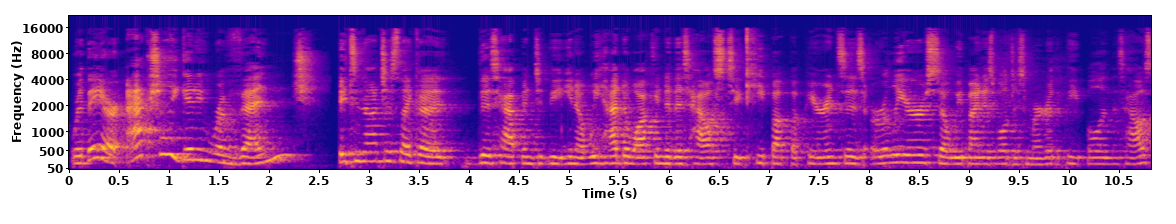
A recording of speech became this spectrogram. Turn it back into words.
where they are actually getting revenge. It's not just like a, this happened to be, you know, we had to walk into this house to keep up appearances earlier, so we might as well just murder the people in this house.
